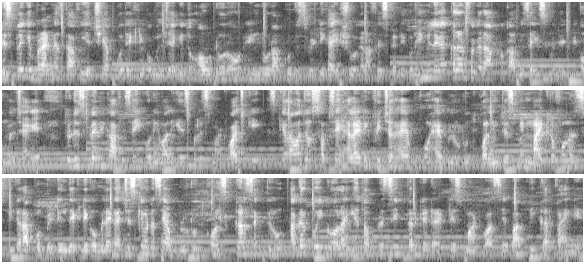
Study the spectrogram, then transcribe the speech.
डिस्प्ले की ब्राइटनेस काफ़ी अच्छी आपको देखने को मिल जाएगी तो आउटडोर और इनडोर आपको विजिबिलिटी का इशू वगैरह फेस करने को नहीं मिलेगा। कलर्स वगैरह आपको काफ़ी सही इसमें देखने को मिल जाएँगे। तो डिस्प्ले भी काफ़ी सही होने वाली है इस वाले स्मार्ट वॉच की। इसके अलावा जो सबसे हाईलाइटिंग फीचर है, वो है ब्लूटूथ कॉलिंग तो इसमें माइक्रोफोन और स्पीकर आपको बिल्ट इन देखने को मिलेगा, जिसकी वजह से आप ब्लूटूथ कॉल्स कर सकते हो। अगर कोई कॉल आई है तो आप रिसीव करके डायरेक्ट स्मार्ट वॉच से बात भी कर पाएँगे।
